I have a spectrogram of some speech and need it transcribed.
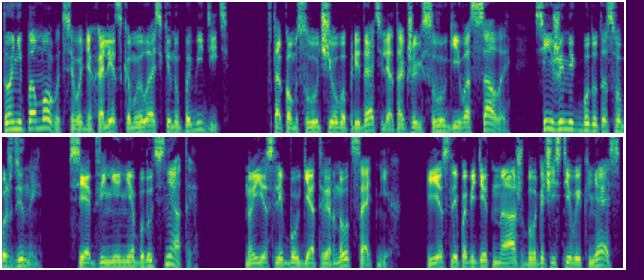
то они помогут сегодня Халецкому и Ласькину победить, в таком случае оба предателя, а также их слуги и вассалы, сей же миг будут освобождены. Все обвинения будут сняты. Но если боги отвернутся от них, если победит наш благочестивый князь,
